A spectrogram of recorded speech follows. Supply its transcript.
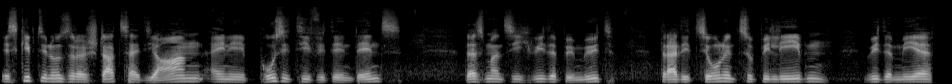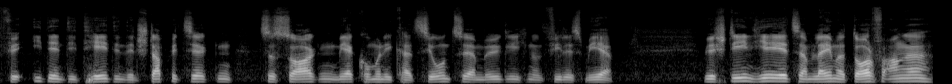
Es gibt in unserer Stadt seit Jahren eine positive Tendenz, dass man sich wieder bemüht, Traditionen zu beleben, wieder mehr für Identität in den Stadtbezirken zu sorgen, mehr Kommunikation zu ermöglichen und vieles mehr. Wir stehen hier jetzt am Leimer Dorfanger,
